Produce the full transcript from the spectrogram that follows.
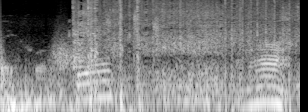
Okay, four here. Ah.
